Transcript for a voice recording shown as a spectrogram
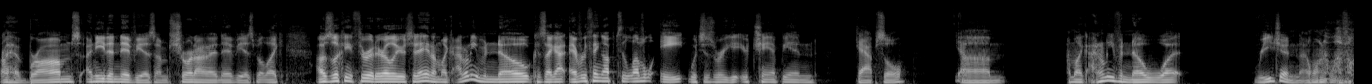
I have Braums. I need Anivias. I'm short on Anivias, but like I was looking through it earlier today, and I'm like, I don't even know because I got everything up to level eight, which is where you get your champion capsule. Yeah. Um, I'm like, I don't even know what region I want to level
